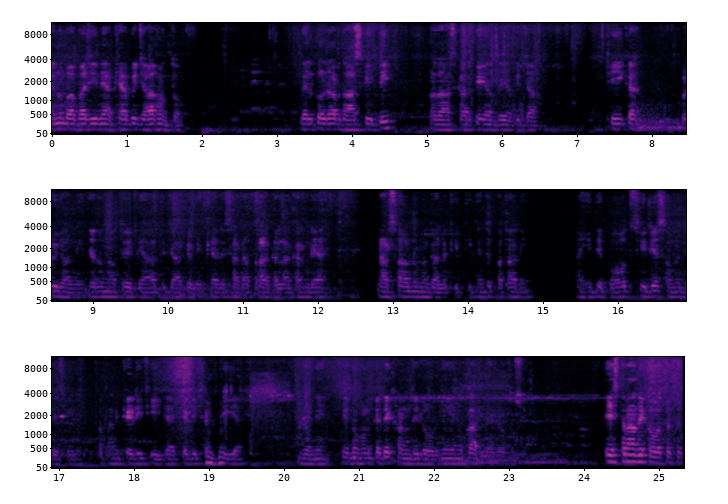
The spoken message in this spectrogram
ਮੈਨੂੰ ਬਾਬਾ ਜੀ ਨੇ ਆਖਿਆ ਵੀ ਜਾ ਹੁਣ ਤੋਂ। ਬਿਲਕੁਲ ਅਰਦਾਸ ਕੀਤੀ। ਅਰਦਾਸ ਕਰਕੇ ਆਂਦੇ ਆ ਵੀ ਜਾ। ਠੀਕ ਆ ਕੋਈ ਗੱਲ ਨਹੀਂ। ਜਦੋਂ ਮੈਂ ਉੱਥੇ ਗਿਆ ਤੇ ਜਾ ਕੇ ਵੇਖਿਆ ਤੇ ਸਾਡਾ ਭਰਾ ਗੱਲਾਂ ਕਰਨ ਡਿਆ। ਡਾਕਟਰ ਸਾਹਿਬ ਨੂੰ ਮੈਂ ਗੱਲ ਕੀਤੀ, ਕਹਿੰਦੇ ਪਤਾ ਨਹੀਂ, ਅਸੀਂ ਤੇ ਬਹੁਤ ਸੀਰੀਅਸ ਸਮਝਦੇ ਸੀ। ਪਤਾ ਨਹੀਂ ਕਿਹੜੀ ਚੀਜ਼ ਹੈ, ਕਿਹੜੀ ਸ਼ਕਤੀ ਹੈ। ਜਿਹਨੇ ਇਹਨੂੰ ਹੁਣ ਕਿਤੇ ਖਾਣ ਦੀ ਲੋੜ ਨਹੀਂ, ਇਹਨੂੰ ਘਰ ਲੈ ਜਾਓ ਤੁਸੀਂ। ਇਸ ਤਰ੍ਹਾਂ ਦੇ ਕੌਤਕ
